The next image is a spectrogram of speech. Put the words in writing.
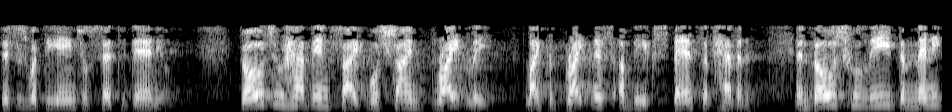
This is what the angel said to Daniel. Those who have insight will shine brightly like the brightness of the expanse of heaven and those who lead the many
